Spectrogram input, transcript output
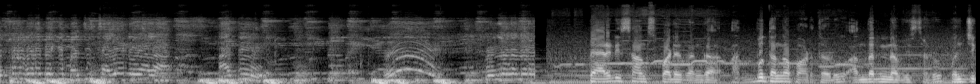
ఎప్పుడు కూడా మీకు మంచి చదువు ఇవ్వాలా అది. పిల్లలందరూ ప్యారడీ సాంగ్స్ పాడే రంగా అద్భుతంగా పాడతాడు అందరిని నవ్విస్తాడు. మంచి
